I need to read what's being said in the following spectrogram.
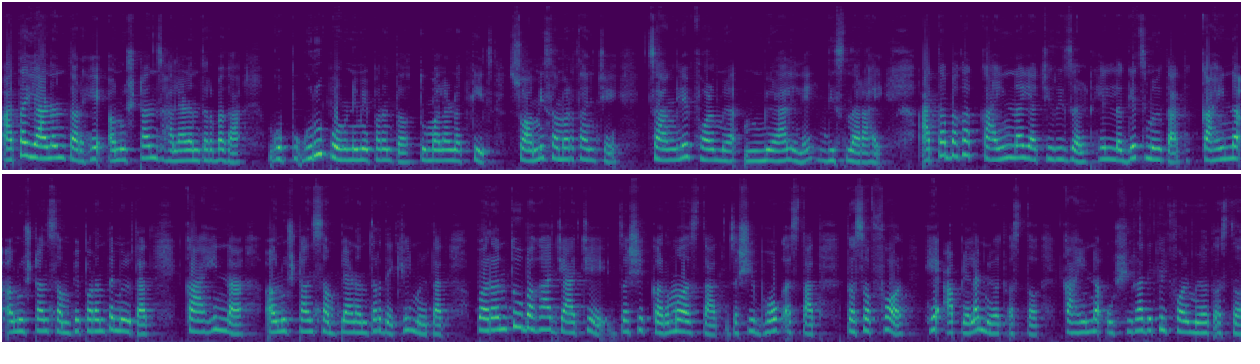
आता यानंतर हे अनुष्ठान झाल्यानंतर बघा गु गुरुपौर्णिमेपर्यंत तुम्हाला नक्कीच स्वामी समर्थांचे चांगले फळ मिळा मिळालेले दिसणार आहे. आता बघा काहींना याची रिझल्ट हे लगेच मिळतात काहींना अनुष्ठान संपेपर्यंत मिळतात काहींना अनुष्ठान संपल्यानंतर देखील मिळतात. परंतु बघा ज्याचे जसे कर्म असतात जशी भोग असतात तसं फळ हे आपल्याला मिळत असतं. काहींना उशिरा देखील फळ मिळत असतं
